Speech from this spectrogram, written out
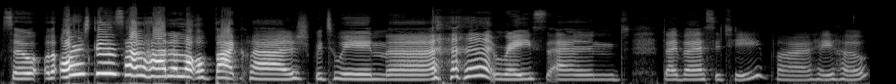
So the Oscars have had a lot of backlash between uh, race and diversity, but hey ho,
